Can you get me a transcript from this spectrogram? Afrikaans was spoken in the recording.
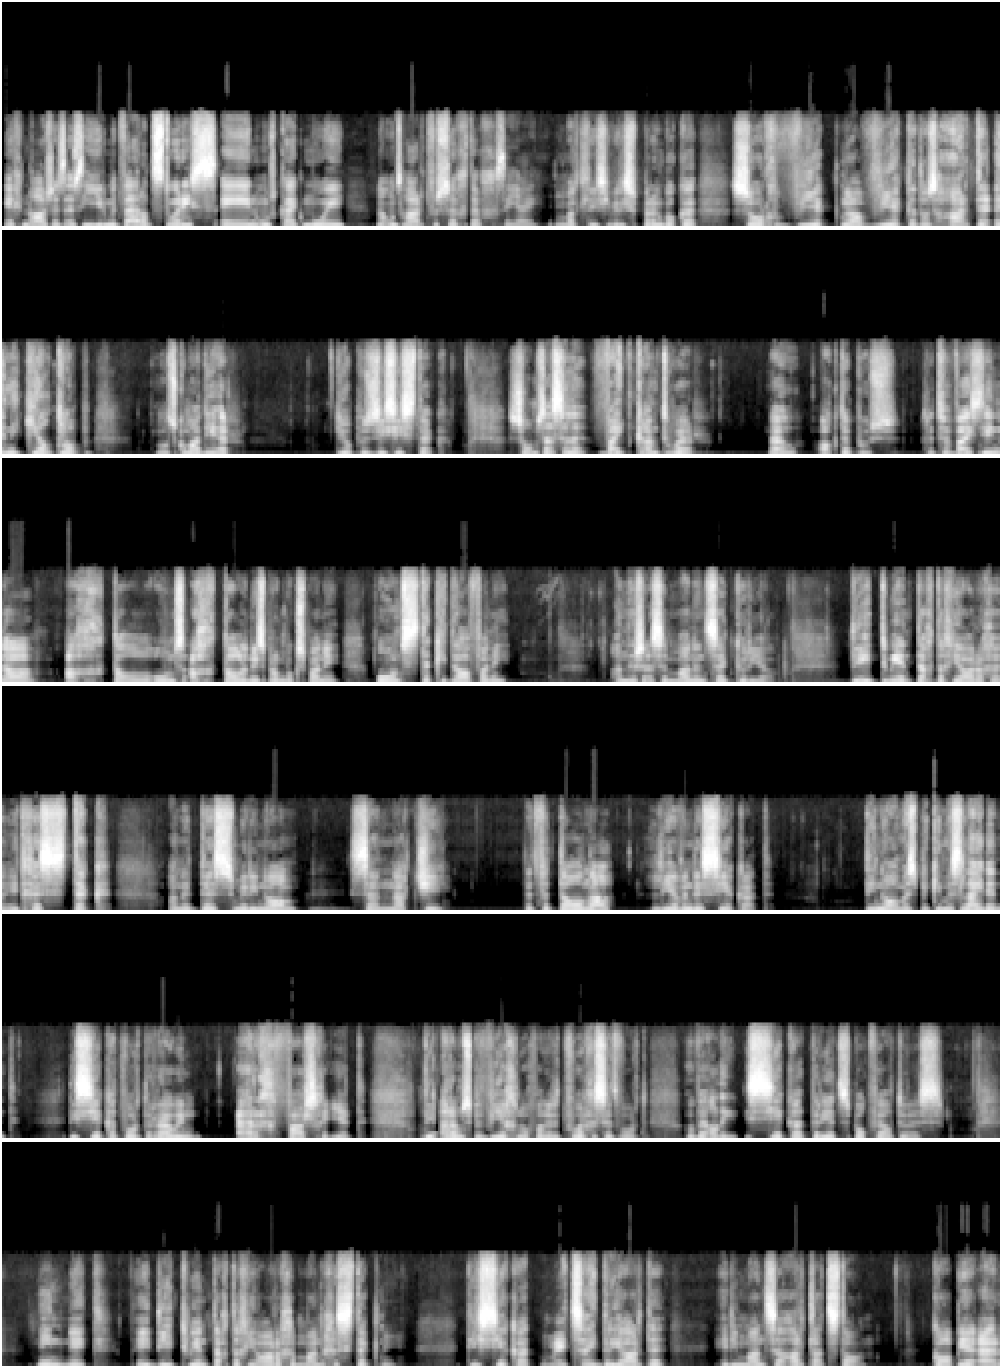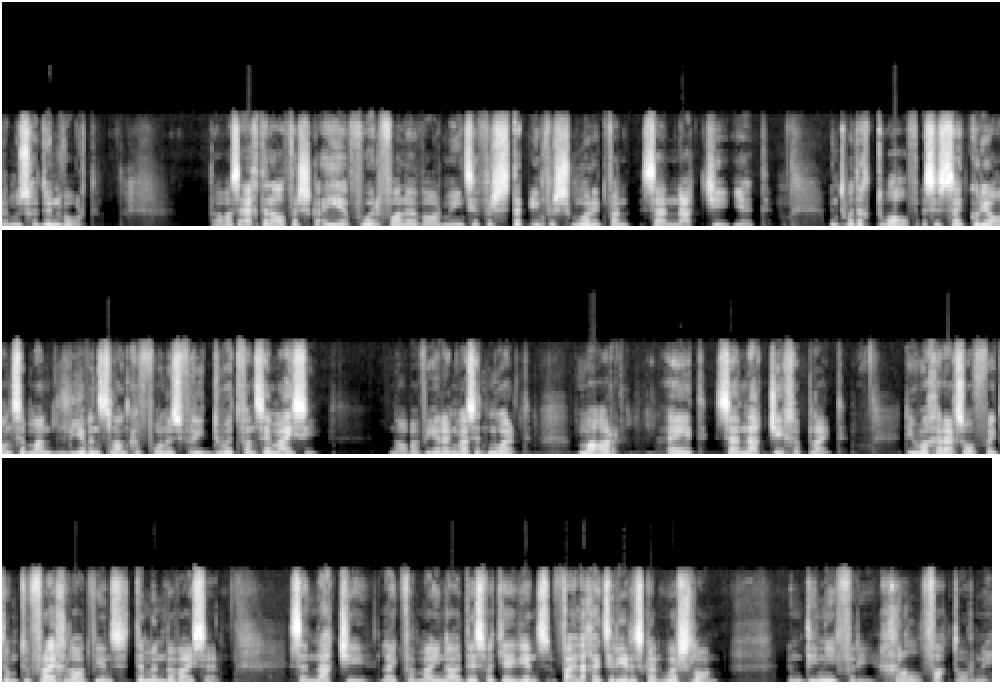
Ignatius is hier met wêreldstories en ons kyk mooi na ons hart versigtig, sê jy. Martlies, vir die Springbokke sorg week na week dat ons harte in die keel klop. Maar ons kom maar deur. Die oppositie stuk. Soms as hulle wydkant hoor. Nou, octopus. Dit verwys nie na agtal ons agtal in die Springbokspan nie. Ons stukkie daarvan nie. Anders as 'n man in Suid-Korea. Die 82-jarige het gestik aan 'n dis met die naam Sanakji. Dit vertaal na lewende seekat. Die naam is bietjie misleidend. Die seekat word rou en erg vars geëet. Die arms beweeg nog wanneer dit voorgesit word, hoewel die seekat reeds bokvel toe is. Nie net het die 82-jarige man gestik nie. Die seekat met sy drie harte het die man se hart laat staan. KPR moes gedoen word. Daar was egter al verskeie voorvalle waar mense verstik en versmoor het van sanakji eet. In 2012 is 'n Suid-Koreaanse man lewenslank gefonnis vir die dood van sy meisie. Na bewering was dit moord, maar hy het sanakji gepleit. Die Hooggeregshof het hom toe vrygelaat weens te min bewyse. Sanakji lyk vir my na dis wat jy weens veiligheidsredes kan oorslaan indien nie vir die grillfaktor nie.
